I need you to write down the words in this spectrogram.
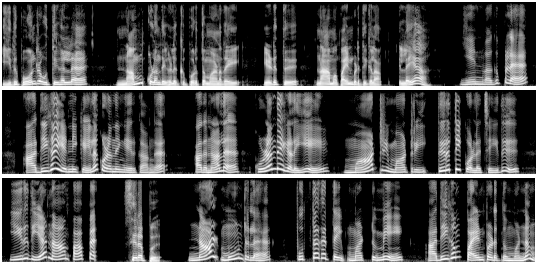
இது போன்ற உத்திகள்ல நம் குழந்தைகளுக்கு பொருத்தமானதை எடுத்து நாம பயன்படுத்திக்கலாம் இல்லையா? என் வகுப்புல அதிக எண்ணிக்கையில குழந்தைங்க இருக்காங்க. அதனால குழந்தைகளையே மாற்றி மாற்றி திருத்திக் கொள்ளச் செய்து இறுதியா நான் பார்ப்பேன் சிறப்பு. நாள் மூன்றுல புத்தகத்தை மட்டுமே அதிகம் பயன்படுத்தும் வண்ணம்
